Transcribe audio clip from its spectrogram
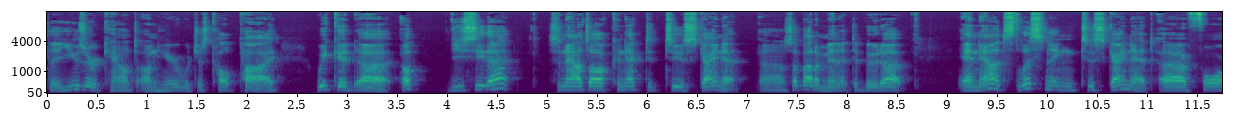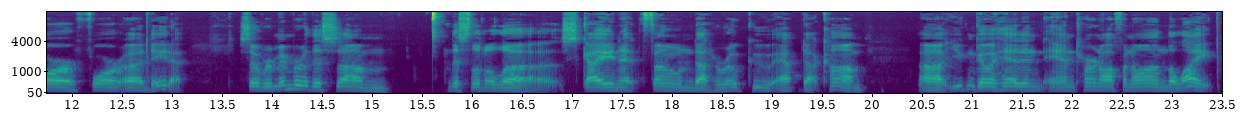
the user account on here, which is called Pi. We could, oh, do you see that? So now it's all connected to Skynet. Uh, so about a minute to boot up. And now it's listening to Skynet uh, for, for uh, data. So remember this, um, this little uh, skynetphone.herokuapp.com. Uh, you can go ahead and, and turn off and on the light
